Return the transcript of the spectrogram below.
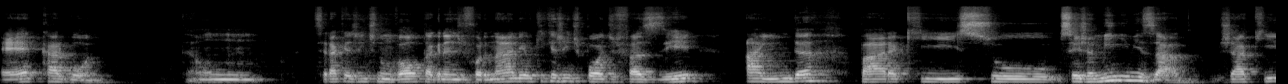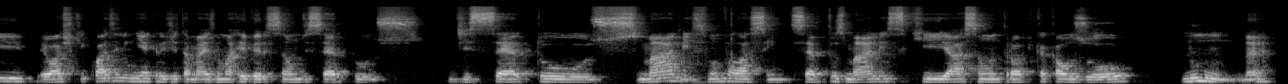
é carbono. Então, Será que a gente não volta à grande fornalha? O que, que a gente pode fazer ainda para que isso seja minimizado? Já que eu acho que quase ninguém acredita mais numa reversão de certos de certos males, vamos falar assim, certos males que a ação antrópica causou no mundo, né?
